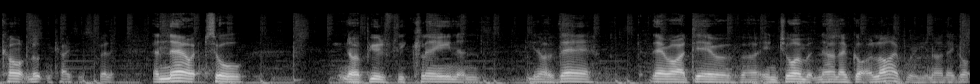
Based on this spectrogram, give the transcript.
I can't look in case I spill it. And now it's all, you know, beautifully clean, and you know their their idea of uh, enjoyment. Now they've got a library. You know, they've got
